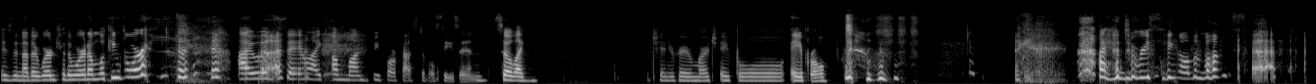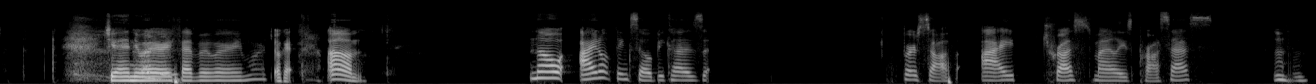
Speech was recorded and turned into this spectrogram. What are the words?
is another word for the word I'm looking for. I would say like a month before festival season. So like January, February, March, April, April. I had to re-sing all the months. January, Okay. February, March. Okay. Um no, I don't think so because first off, I trust Miley's process. Mhm.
